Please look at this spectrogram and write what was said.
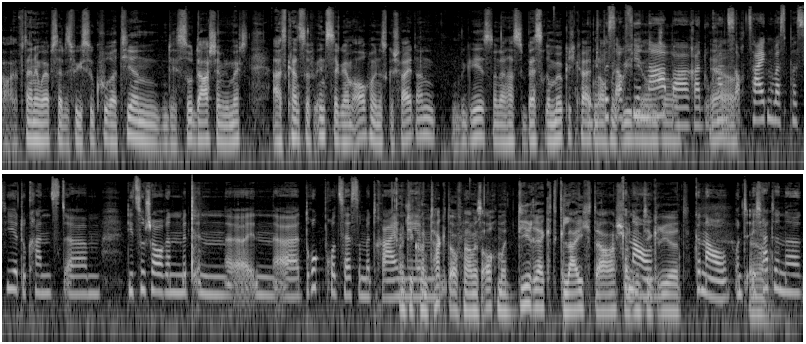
auf deiner Website das wirklich so kuratieren, dich so darstellen, wie du möchtest. Aber das kannst du auf Instagram auch, wenn du es gescheit angehst und dann hast du bessere Möglichkeiten auch mit auch Video. Du bist auch viel nahbarer. So. Du ja. kannst auch zeigen, was passiert. Du kannst ähm, die Zuschauerinnen mit in, äh, in äh, Druckprozesse mit reinnehmen. Und die Kontaktaufnahme ist auch mal direkt gleich da, schon genau. integriert. Genau. Und ja. ich hatte eine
